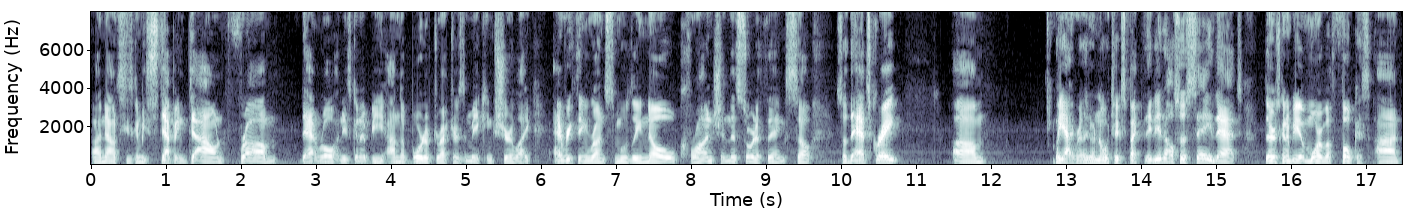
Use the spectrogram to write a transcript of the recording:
announced he's going to be stepping down from that role, and he's going to be on the board of directors and making sure like everything runs smoothly, no crunch and this sort of thing. So so that's great. Um, but yeah, I really don't know what to expect. They did also say that there's going to be a more of a focus on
